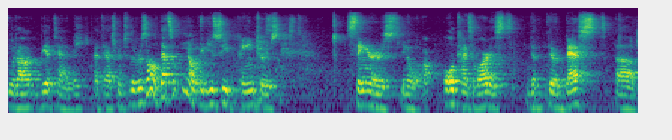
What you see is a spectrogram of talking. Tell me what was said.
without the attachment attachment to the result. That's you know if you see painters, singers, you know all kinds of artists, the, their best uh,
